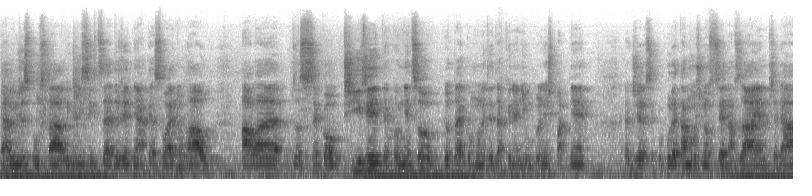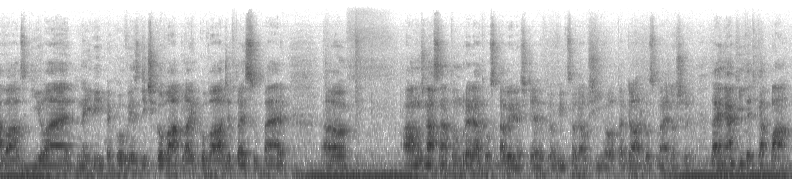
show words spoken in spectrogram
Já vím, že spousta lidí si chce držet nějaké svoje know-how, ale zase jako šířit jako něco do té komunity taky není úplně špatně. Takže jako bude tam možnost je navzájem předávat, sdílet, nejlíp jako hvězdičkovat, lajkovat, že to je super. Uh, a možná se na tom bude dát postavit ještě kdo ví co dalšího, tak daleko jsme nedošli. To je nějaký teďka plán.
